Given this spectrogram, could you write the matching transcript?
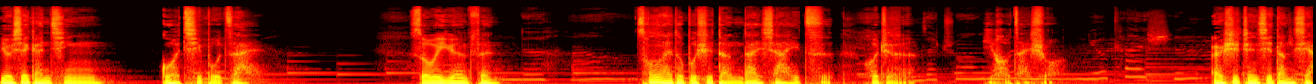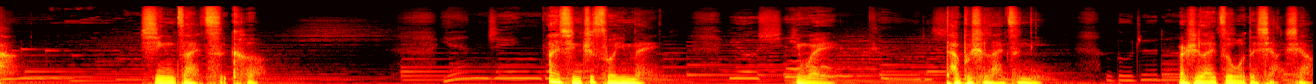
有些感情过期不再。所谓缘分，从来都不是等待下一次或者以后再说，而是珍惜当下，心在此刻。爱情之所以美，因为它不是来自你，而是来自我的想象。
